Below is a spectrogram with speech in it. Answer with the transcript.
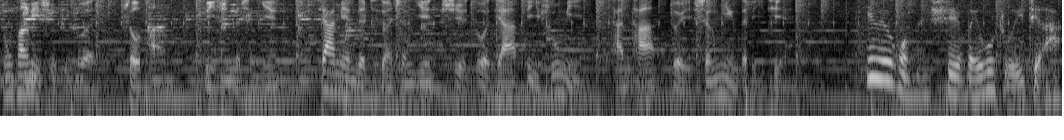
东方历史评论，收藏历史的声音。下面的这段声音是作家毕淑敏谈他对生命的理解。因为我们是唯物主义者啊，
